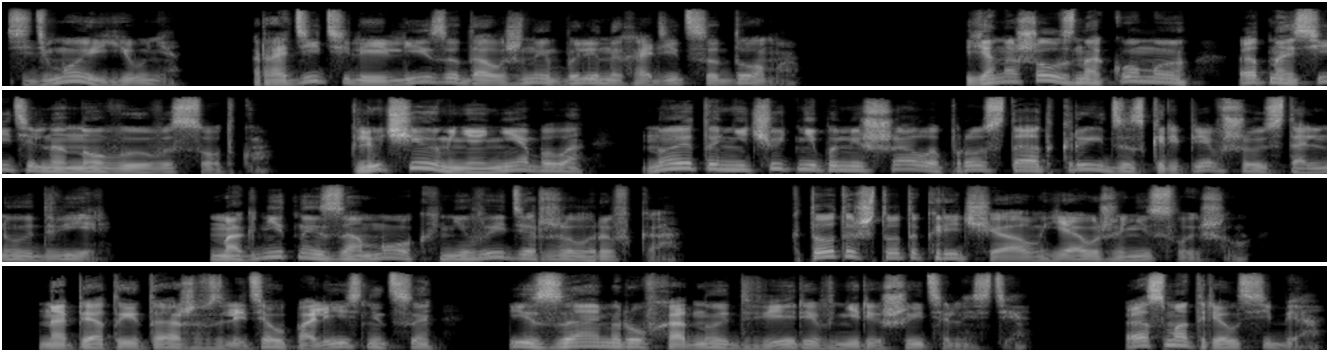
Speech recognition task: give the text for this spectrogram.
7 июня. Родители и Лиза должны были находиться дома. Я нашел знакомую, относительно новую высотку. Ключей у меня не было, но это ничуть не помешало просто открыть заскрипевшую стальную дверь. Магнитный замок не выдержал рывка. Кто-то что-то кричал, я уже не слышал. На пятый этаж взлетел по лестнице и замер у входной двери в нерешительности. Осмотрел себя.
